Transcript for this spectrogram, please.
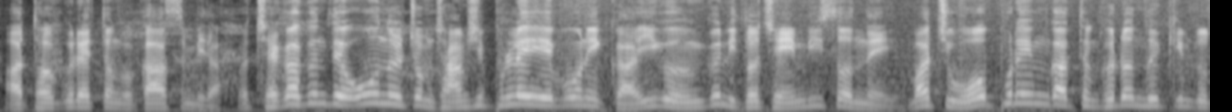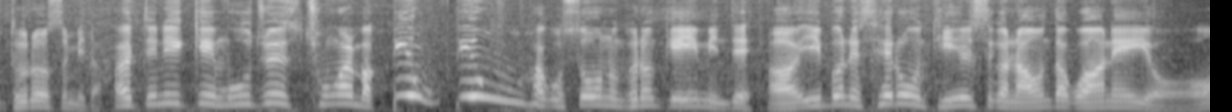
아 더 그랬던 것 같습니다. 제가 근데 오늘 좀 잠시 플레이 해 보니까 이거 은근히 더 재밌었네요 마치 워프레임 같은 그런 느낌도 들었습니다. 하여튼 이 게임 우주에서 총알 막 뿅뿅 하고 쏘는 그런 게임인데 아 이번에 새로운 DLC가 나온다고 하네요.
